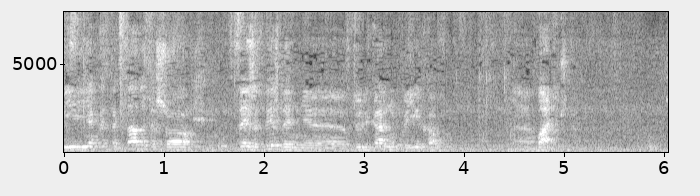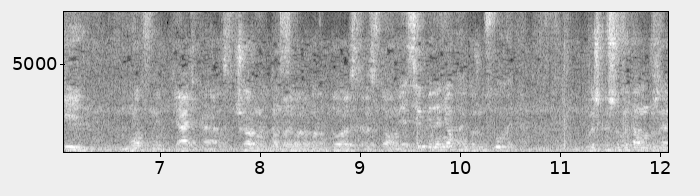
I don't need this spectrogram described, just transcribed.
І якось так сталося, що в цей же тиждень е, в цю лікарню приїхав е, батюшка. Такий моцний дядька з чорною красивою бородою, з хрестом. Я сів біля нього і кажу, слухайте, ви ж що ви там вже.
